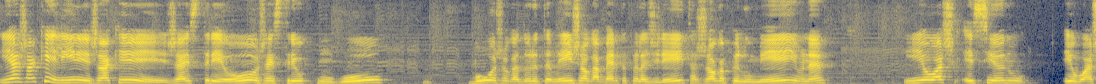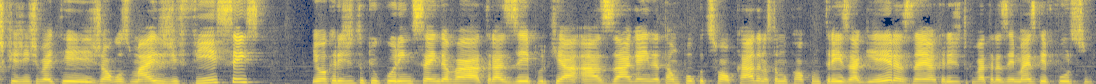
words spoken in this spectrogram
E a Jaqueline, já que já estreou, já estreou com gol. Boa jogadora também, joga aberta pela direita, joga pelo meio, né? E eu acho esse ano eu acho que a gente vai ter jogos mais difíceis. Eu acredito que o Corinthians ainda vai trazer, porque a, a zaga ainda está um pouco desfalcada. Nós estamos com três zagueiras, né? Eu acredito que vai trazer mais reforço,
